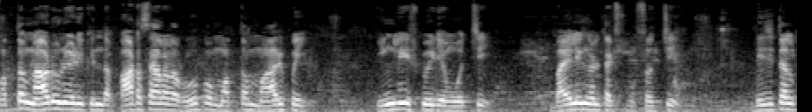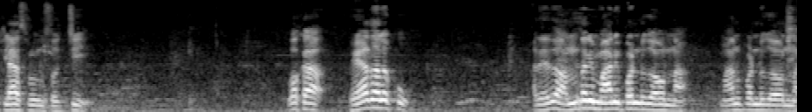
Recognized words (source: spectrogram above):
మొత్తం నాడు నేడు కింద పాఠశాలల రూపం మొత్తం మారిపోయి ఇంగ్లీష్ మీడియం వచ్చి బైలింగల్ టెక్స్ట్ బుక్స్ వచ్చి డిజిటల్ క్లాస్ రూమ్స్ వచ్చి ఒక పేదలకు అదేదో అందరి మానిపండుగా ఉన్న మానిపండుగా ఉన్న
